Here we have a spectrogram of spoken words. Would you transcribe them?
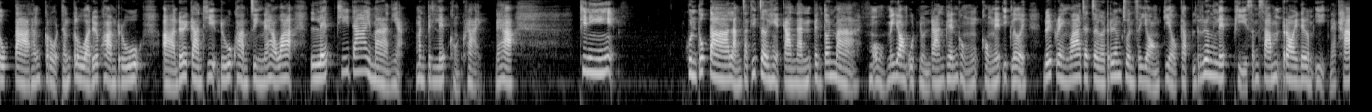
ตุกตาทั้งโกรธทั้งกลัวด้วยความรู้ด้วยการที่รู้ความจริงนะคะว่า เล็บที่ได้มาเนี่ยมันเป็นเล็บของใครนะคะ ทีนี้ คุณตุ๊กตาหลังจากที่เจอเหตุการณ์นั้นเป็นต้นมา โอ้ไม่ยอมอุดหนุนร้านเพ้นของของเน็ตอีกเลย ด้วยเกรงว่าจะเจอเรื่องชวนสยองเกี่ยวกับเรื่องเล็บผีซ้ำๆรอยเดิมอีกนะคะ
